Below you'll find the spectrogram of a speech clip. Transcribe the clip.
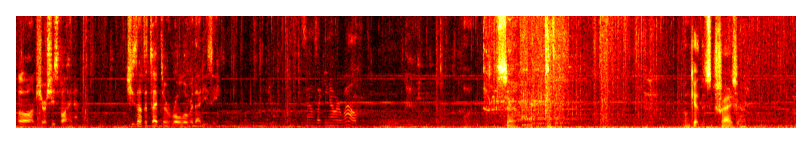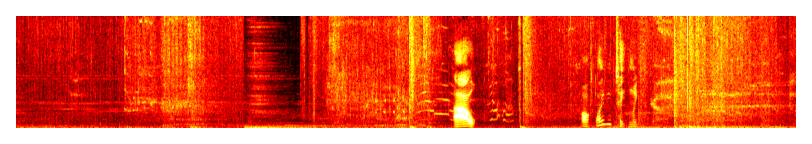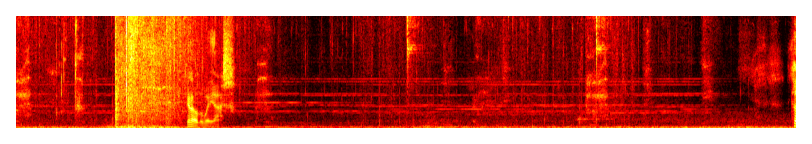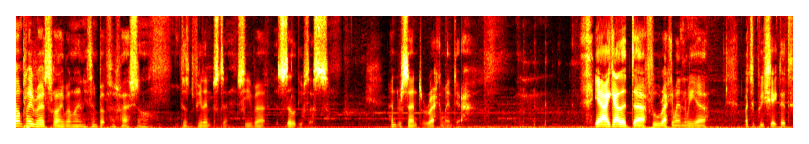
Oh, I'm sure she's fine. She's not the type to roll over that easy. Sounds like you know her well. let's go and get this treasure. Ow! Oh, why do you take my... Get out of the way, Ash. Can't play Red Flag on anything but professional. It doesn't feel interesting. Shiva is uh, still useless. 100% recommend, yeah. yeah, I gathered uh, Fu recommended me. Uh, much appreciated.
